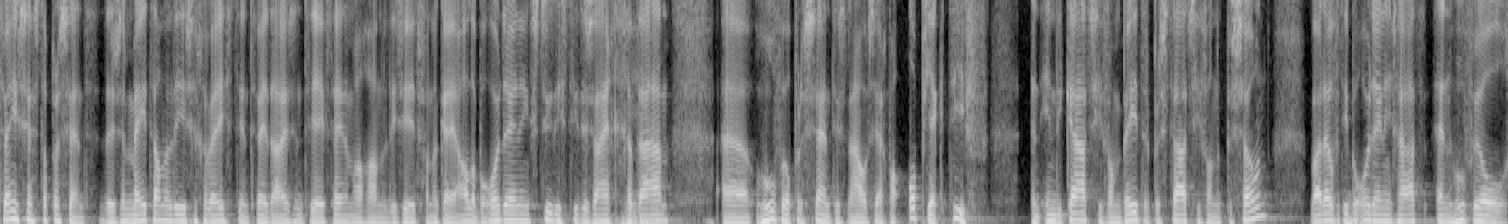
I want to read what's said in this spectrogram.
62 procent. Er is een meta-analyse geweest in 2000. Die heeft helemaal geanalyseerd van oké, okay, alle beoordelingsstudies die er zijn gedaan. Ja. Uh, hoeveel procent is nou zeg maar objectief een indicatie van betere prestatie van de persoon waarover die beoordeling gaat en hoeveel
